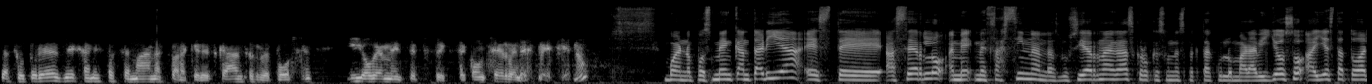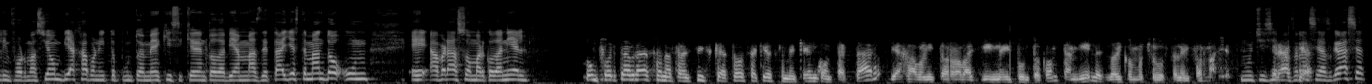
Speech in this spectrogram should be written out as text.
las autoridades dejan estas semanas para que descansen, reposen y obviamente pues, se, se conserve la especie, ¿no? Bueno, pues me encantaría este, hacerlo. Me, fascinan las luciérnagas, creo que es un espectáculo maravilloso. Ahí está toda la información, viajabonito.mx si quieren todavía más detalles. Te mando un eh, abrazo, Marco Daniel. Un fuerte abrazo, Ana Francisca, a todos aquellos que me quieren contactar. viajabonito.gmail.com también les doy con mucho gusto la información. Muchísimas gracias, gracias.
